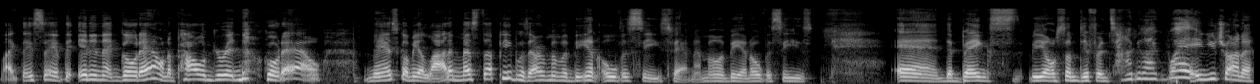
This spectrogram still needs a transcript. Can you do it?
like they say, if the internet go down, the power grid go down, man, it's gonna be a lot of messed up people. Because I remember being overseas, family. I remember being overseas, and the banks be on some different time. You're like, what? And you're trying to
